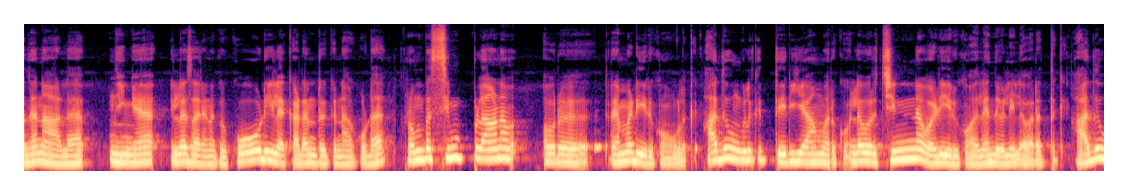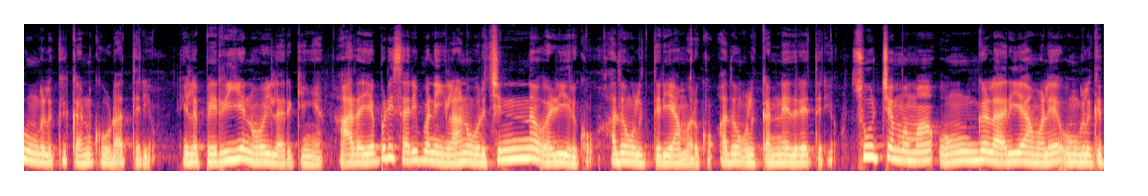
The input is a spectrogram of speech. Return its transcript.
அதனால் நீங்கள் இல்லை சார் எனக்கு கோடியில் கடன் இருக்குன்னா கூட ரொம்ப சிம்பிளான ஒரு ரெமெடி இருக்கும் உங்களுக்கு. அது உங்களுக்கு தெரியாமல் இருக்கும். இல்லை ஒரு சின்ன வழி இருக்கும் அதுலேருந்து வெளியில் வரத்துக்கு அது உங்களுக்கு கண்கூடாக தெரியும். இல்லை பெரிய நோயில் இருக்கீங்க. அதை எப்படி சரி பண்ணிக்கலான்னு ஒரு சின்ன வழி இருக்கும். அது உங்களுக்கு தெரியாமல் இருக்கும். அது உங்களுக்கு கண்ணெதிரே தெரியும். சூட்சமமாக உங்களை அறியாமலே உங்களுக்கு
